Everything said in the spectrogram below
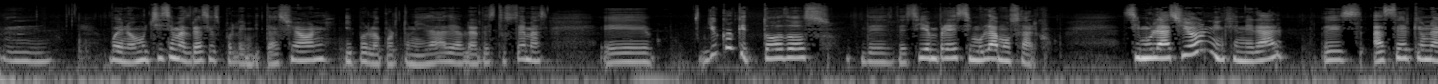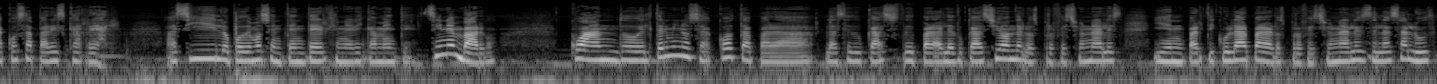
Mm, bueno, muchísimas gracias por la invitación y por la oportunidad de hablar de estos temas. Eh, yo creo que todos desde siempre simulamos algo. Simulación en general es hacer que una cosa parezca real. Así lo podemos entender genéricamente. Sin embargo, cuando el término se acota para, las para la educación de los profesionales y en particular para los profesionales de la salud,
